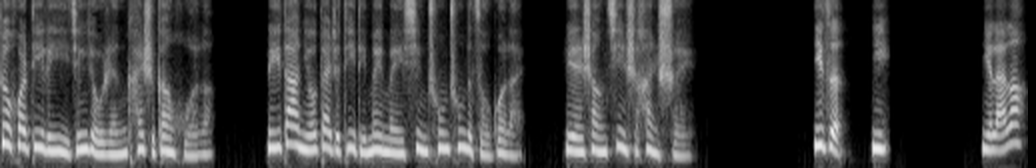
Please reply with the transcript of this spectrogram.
这会儿地里已经有人开始干活了。李大牛带着弟弟妹妹兴冲冲的走过来，脸上尽是汗水。妮子，你，你来了。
